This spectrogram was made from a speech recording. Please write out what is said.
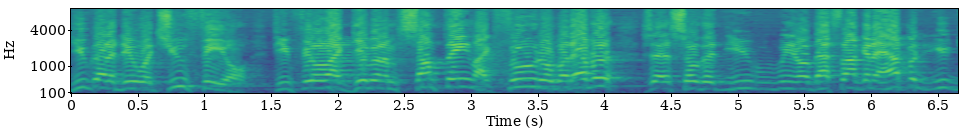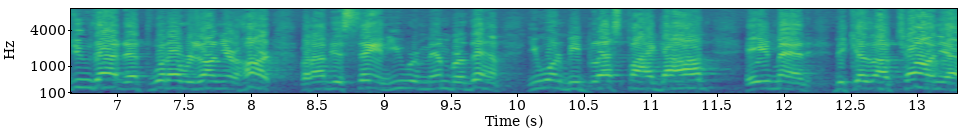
You've got to do what you feel. If you feel like giving them something like food or whatever, so that you, you know, that's not going to happen, you do that. That's whatever's on your heart. But I'm just saying, you remember them. You want to be blessed by God? Amen. Because I'm telling you,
